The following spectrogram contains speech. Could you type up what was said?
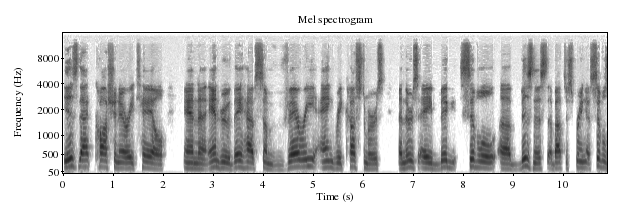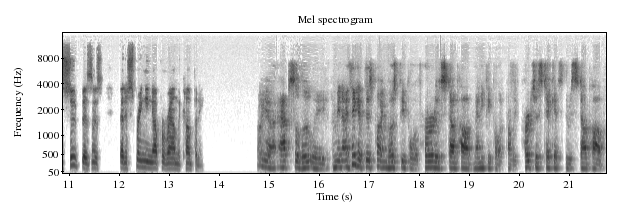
is that cautionary tale and uh, Andrew, they have some very angry customers, and there's a big civil uh, business about to spring, a civil suit business that is springing up around the company. Oh, yeah, absolutely. I mean, I think at this point, most people have heard of StubHub. Many people have probably purchased tickets through StubHub.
